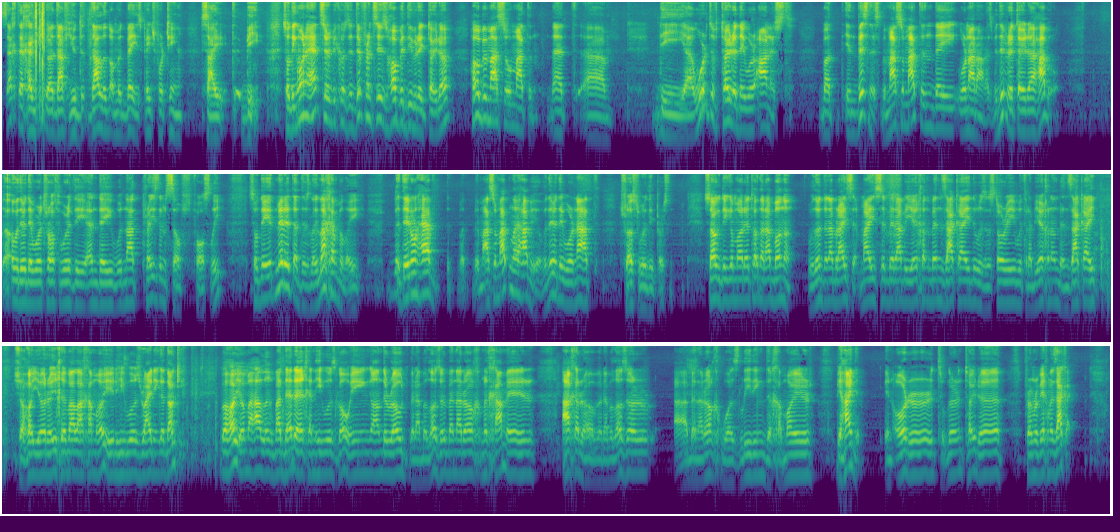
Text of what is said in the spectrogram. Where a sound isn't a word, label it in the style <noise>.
Sechte Chagiga Daf Yud Daled Omid Beis, page 14, side B. So the Gemara answered because the difference is Hobe Divrei Torah, Hobe Masu Matan. That um, the uh, words of Torah, they were honest, but in business, B'masu Matan, they were not honest. B'divrei Torah Habu. Over there, they were trustworthy and they would not praise themselves falsely. So they admitted that there's leilachem v'lei but they don't have. But over there, they were not trustworthy person. So. We learned in. There was a story with Rabbi Yochanan ben Zakkai. He was riding a donkey. And he was going on the road. Rabbi Lozer ben Aroch mechamer. Acharov. Rabbi Lozer uh, Ben Aroch was leading the Chamoir behind him in order to learn Torah from Rabbi Yechim Zakai.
